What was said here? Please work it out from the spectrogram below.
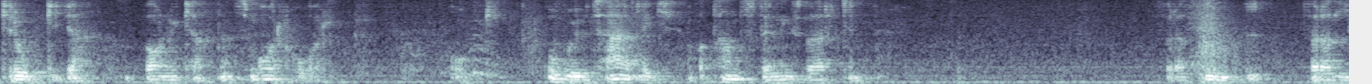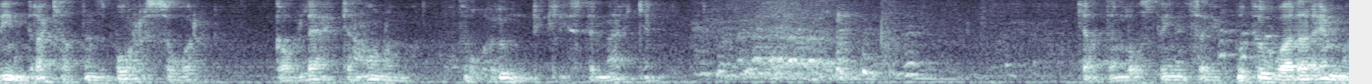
Krokiga var nu kattens morrhår outhärdlig var tandställningsverken. För att, för att lindra kattens borrsår gav läkaren honom två hundklistermärken. Katten låste in sig på toa där hemma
